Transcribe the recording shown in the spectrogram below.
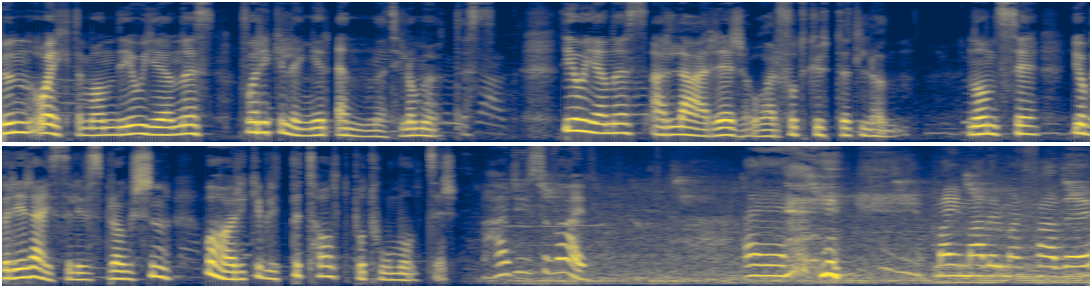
Hun og ektemannen Diogenes får ikke lenger endene til å møtes. Diogenes er lærer og har fått kuttet lønn. Nancy jobber i reiselivsbransjen og har ikke blitt betalt på to måneder. How do you survive? Uh, my mother, my father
